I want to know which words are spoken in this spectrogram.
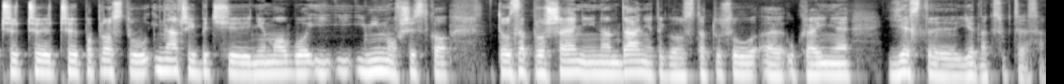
czy, czy, czy po prostu inaczej być nie mogło i, i, i mimo wszystko to zaproszenie i nadanie tego statusu Ukrainie jest jednak sukcesem.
